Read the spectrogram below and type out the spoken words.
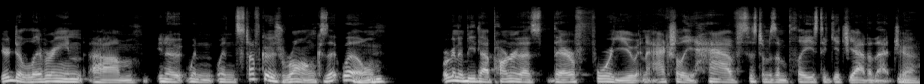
You're delivering, um, you know, when when stuff goes wrong, because it will. Mm-hmm we're going to be that partner that's there for you and actually have systems in place to get you out of that jam. Yeah.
